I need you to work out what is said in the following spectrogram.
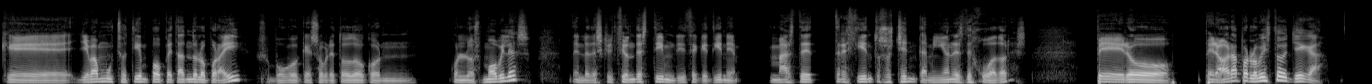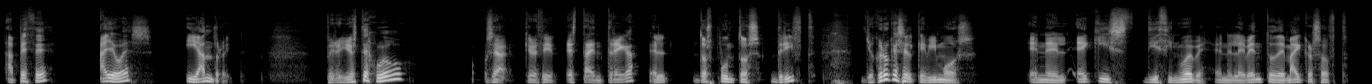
que lleva mucho tiempo petándolo por ahí, supongo que sobre todo con, con los móviles. En la descripción de Steam dice que tiene más de 380 millones de jugadores, pero, pero ahora por lo visto llega a PC, iOS y Android. Pero yo este juego, o sea, quiero decir, esta entrega, el dos puntos drift, yo creo que es el que vimos en el X19, en el evento de Microsoft,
